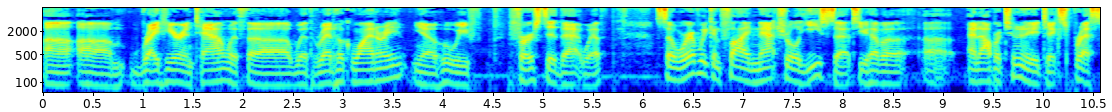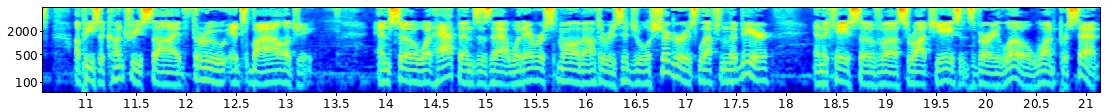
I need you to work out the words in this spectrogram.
uh, um, right here in town with uh, with Red Hook Winery, you know, who we f- first did that with. So wherever we can find natural yeast sets, you have a uh, an opportunity to express a piece of countryside through its biology. And so what happens is that whatever small amount of residual sugar is left in the beer, in the case of uh, Sorachi it's very low, 1%.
